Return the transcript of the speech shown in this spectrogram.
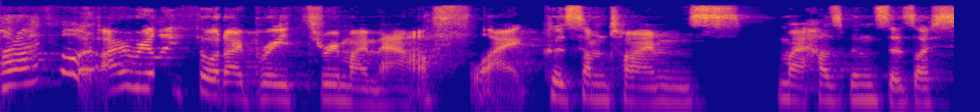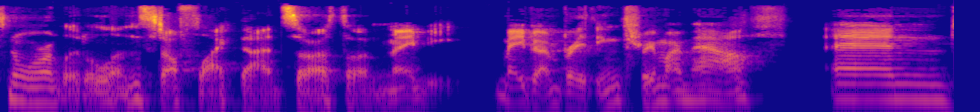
I thought, I really thought I breathed through my mouth, like, because sometimes my husband says I snore a little and stuff like that. So I thought maybe maybe I'm breathing through my mouth. And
